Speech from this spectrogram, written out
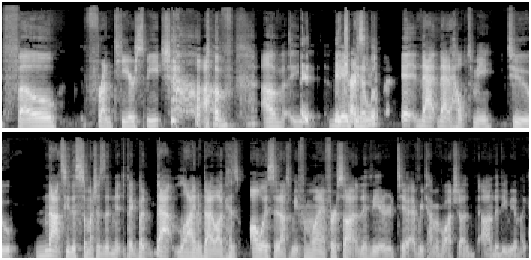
faux frontier speech of of It- the it tracks a 1800s, little bit. it, that that helped me to not see this so much as a nitpick, but that line of dialogue has always stood out to me from when I first saw it in the theater to every time I've watched it on, on the DVD. I'm like,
